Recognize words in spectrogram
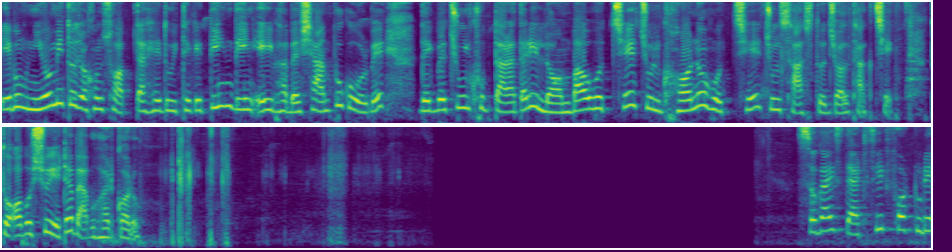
এবং নিয়মিত যখন সপ্তাহে দুই থেকে তিন দিন এইভাবে শ্যাম্পু করবে, দেখবে চুল খুব তাড়াতাড়ি লম্বাও হচ্ছে, চুল ঘন হচ্ছে, চুল স্বাস্থ্যজ্জ্বল থাকছে। তো অবশ্যই এটা ব্যবহার করো। So guys that's it for today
